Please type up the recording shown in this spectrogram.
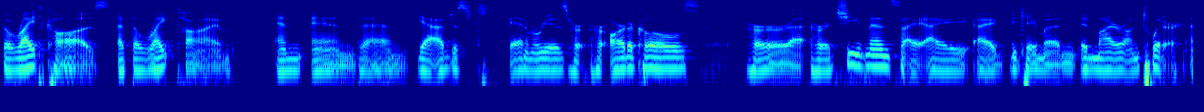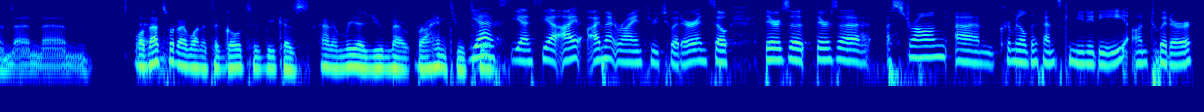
the right cause at the right time. And and um, yeah, I'm just Annamaria's her, her articles, her uh, her achievements. I, I, I became an admirer on Twitter, and then. Um, well, that's what I wanted to go to because Annamaria, you met Ryan through Twitter. Yes, yes, yeah. I, I met Ryan through Twitter, and so there's a there's a a strong um, criminal defense community on Twitter,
